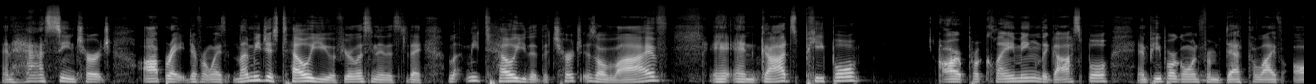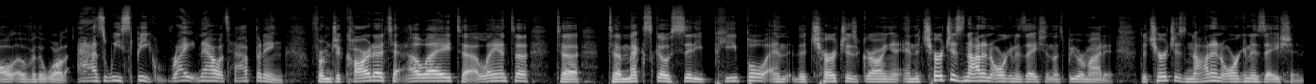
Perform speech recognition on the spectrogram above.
and has seen church operate different ways, let me just tell you, if you're listening to this today, let me tell you that the church is alive and, and God's people are proclaiming the gospel and people are going from death to life all over the world. As we speak right now it's happening. From jakarta to la to atlanta to, to mexico city people and the church is growing. And the church is not an organization. Let's be reminded. The church is not an organization.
